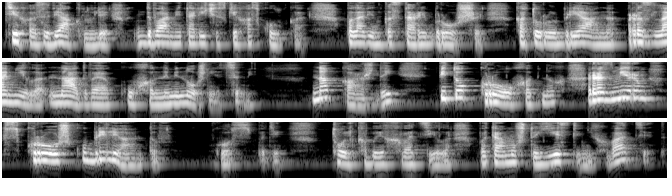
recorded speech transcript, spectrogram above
Тихо звякнули два металлических осколка. Половинка старой броши, которую Бриана разломила надвое кухонными ножницами на каждой пяток крохотных, размером с крошку бриллиантов. Господи, только бы их хватило, потому что если не хватит...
